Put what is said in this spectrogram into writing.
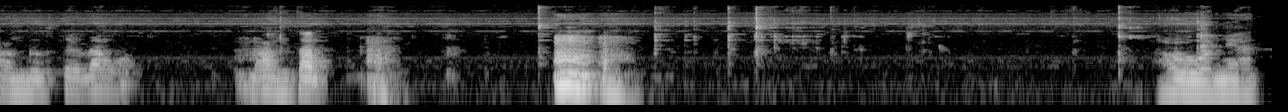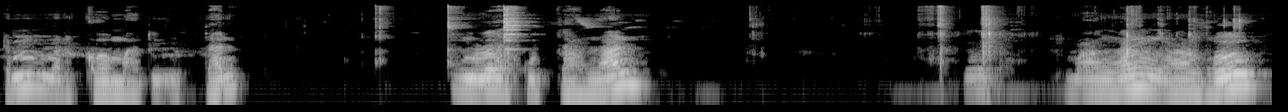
Ambil telang mantap. Hawane adem mergo mati udan. Mulai kudanan. Mangan nganggo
